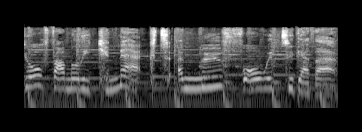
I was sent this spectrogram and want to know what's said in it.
your family connect and move forward together.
